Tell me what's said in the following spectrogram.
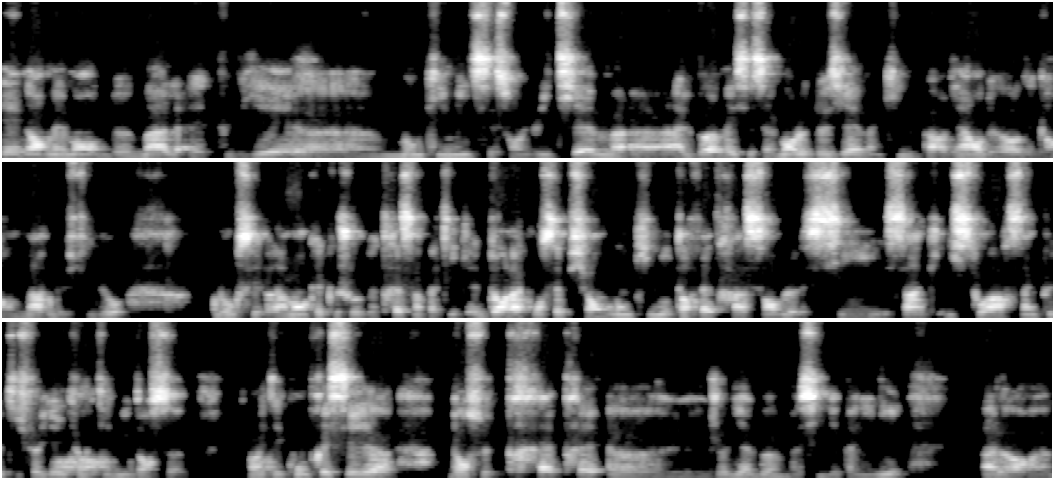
énormément de mal à être publié. Euh, Monkey Meat, c'est son huitième euh, album et c'est seulement le deuxième qui nous parvient en dehors des grandes marques de studio. Donc c'est vraiment quelque chose de très sympathique. Dans la conception, Monkey Meat en fait rassemble six, cinq histoires, cinq petits feuillets qui ont été mis dans ce, qui ont été compressés euh, dans ce très très joli album signé Panini. Alors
